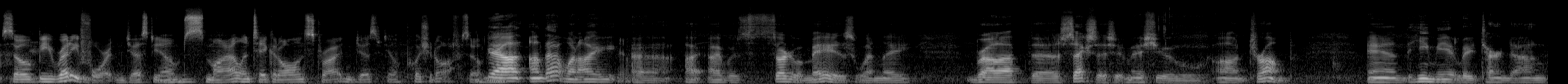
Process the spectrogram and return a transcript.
so be ready for it and just you know smile and take it all in stride and just you know push it off. So Yeah, on- on that one, I, uh, I, I was sort of amazed when they brought up the sexism issue on Trump. And he immediately turned on,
